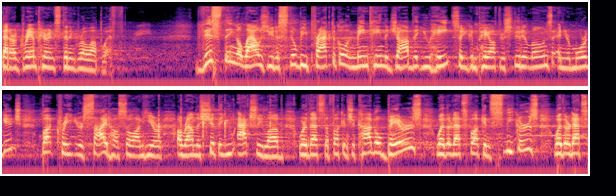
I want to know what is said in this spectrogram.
that our grandparents didn't grow up with. This thing allows you to still be practical and maintain the job that you hate so you can pay off your student loans and your mortgage, but create your side hustle on here around the shit that you actually love, whether that's the fucking Chicago Bears, whether that's fucking sneakers, whether that's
